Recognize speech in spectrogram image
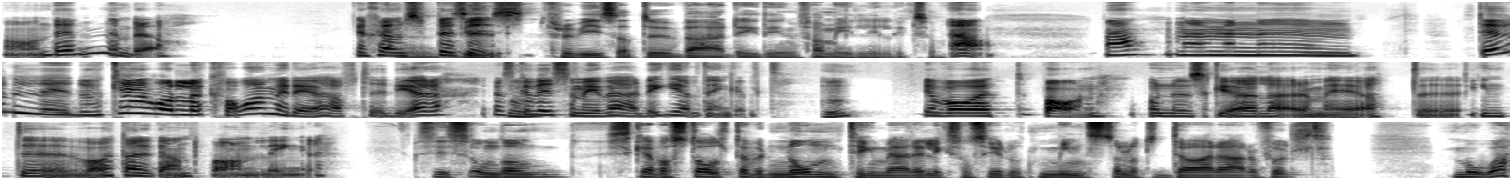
Ja, den är bra. Jag skäms precis. vi- För att visa att du är värdig din familj. Liksom. Ja, ja nej men ehm, det väl, då kan jag hålla kvar med det jag haft tidigare. Jag ska Mm. visa mig värdig helt enkelt. Mm. Jag var ett barn och nu ska jag lära mig att eh, inte vara ett arrogant barn längre. Precis, om de ska vara stolta över någonting med det liksom, så är det åtminstone att du dör ärofullt. Moa,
